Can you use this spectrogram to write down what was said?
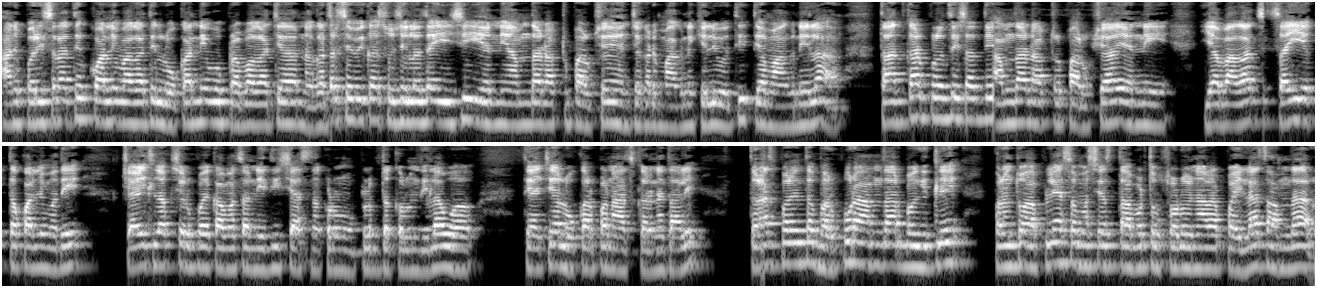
आणि परिसरातील कॉलनी भागातील लोकांनी व प्रभागाच्या नगरसेविका सुशीलता इशी यांनी आमदार डॉक्टर फारुख शाह यांच्याकडे मागणी केली होती. त्या मागणीला तात्काळ प्रतिसाद देत आमदार डॉक्टर फारुख शाह यांनी या भागात साई एकता कॉलनीमध्ये चाळीस लक्ष रुपये कामाचा निधी शासनाकडून उपलब्ध करून दिला व त्याचे लोकार्पण आज करण्यात आले. तर आजपर्यंत भरपूर आमदार बघितले. परंतु आपल्या समस्या ताबडतोब सोडवणारा पहिलाच आमदार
